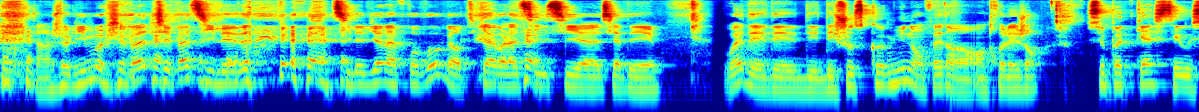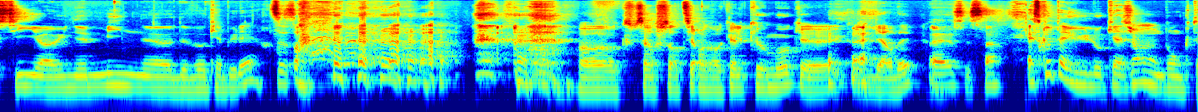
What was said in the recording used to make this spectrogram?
C'est un joli mot. Je sais pas, je sais pas s'il est, s'il est bien à propos, mais en tout cas, voilà, euh, s'il y a des, ouais, des, des, des, choses communes en fait entre les gens. Ce podcast c'est aussi euh, une mine euh, de vocabulaire. C'est ça. On va sortir encore quelques mots que, que j'ai gardés. Ouais, c'est ça. Est-ce que tu as eu l'occasion, donc,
